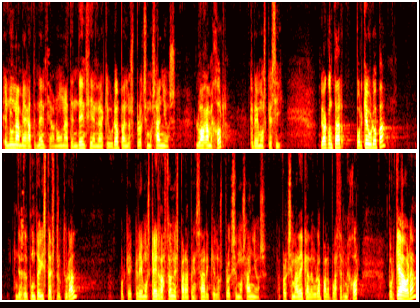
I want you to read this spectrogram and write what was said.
en una megatendencia o no una tendencia en la que Europa en los próximos años lo haga mejor? Creemos que sí. Voy a contar por qué Europa, desde el punto de vista estructural, porque creemos que hay razones para pensar que los próximos años, la próxima década, Europa lo puede hacer mejor. ¿Por qué ahora?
